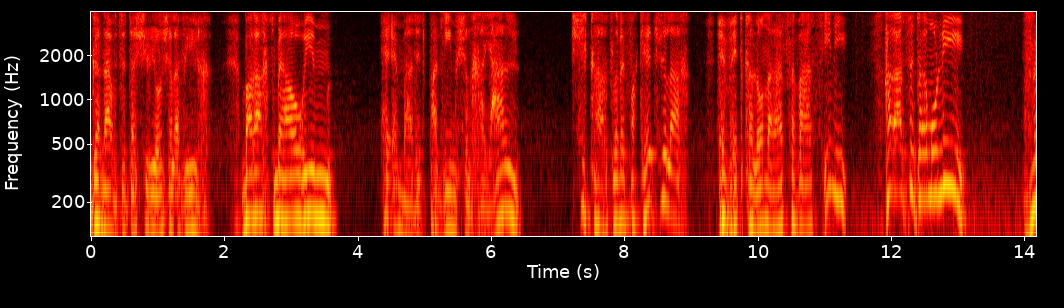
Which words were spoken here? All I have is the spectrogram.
גנבת את השריון של אביך, ברחת מההורים, העמדת פנים של חייל, שיקרת למפקד שלך, הבאת קלון על הצבא הסיני, הרסת את הרמוני, ו...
